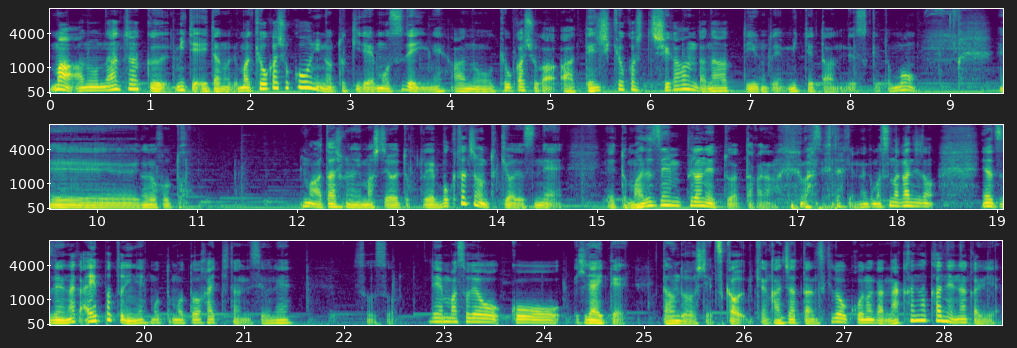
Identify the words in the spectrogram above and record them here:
まあ、あの、なんとなく見ていたので、まあ、教科書購入の時でもうすでにね、あの、教科書が、あ、電子教科書違うんだなっていうので見てたんですけども、えーなるほどと。まあ、新しくなりましたよということで、僕たちの時はですね、えっと、マルゼンプラネットだったかな？忘れたけど、なんかまあそんな感じのやつで、なんか iPad にね、もともと入ってたんですよね。そうそう。で、まあそれをこう、開いて、ダウンロードして使うみたいな感じだったんですけど、こうなんかなかなかね、なんかね、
